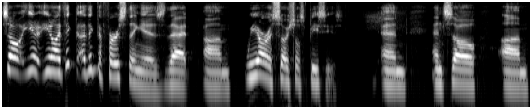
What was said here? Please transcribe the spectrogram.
So you know, you know, I think I think the first thing is that um, we are a social species, and and so um,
